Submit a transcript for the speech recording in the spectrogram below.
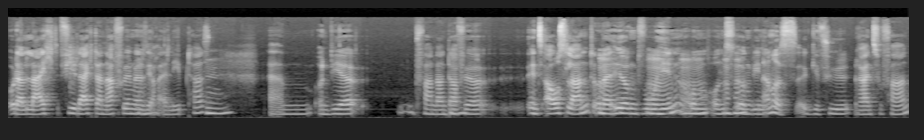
oder leicht, viel leichter nachfühlen, wenn du sie mhm. auch erlebt hast. Ähm, und wir fahren dann dafür ins Ausland oder irgendwo hin, um uns irgendwie ein anderes Gefühl reinzufahren.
